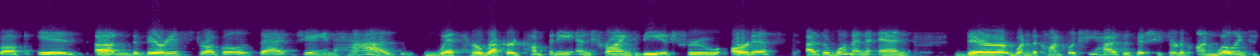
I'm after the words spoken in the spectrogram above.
book is um, the various struggles that Jane has with her record company and trying to be a true artist as a woman. And there, one of the conflicts she has is that she's sort of unwilling to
